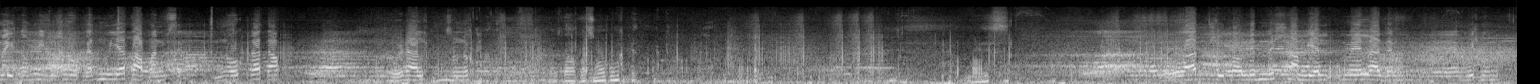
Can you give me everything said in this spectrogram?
Meitä on minua nukat, mun jätapan se nukata. Voidaan sun nukat. Jätapas nukat. Yes. Lattu, kun minne Samuel, meillä on minun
